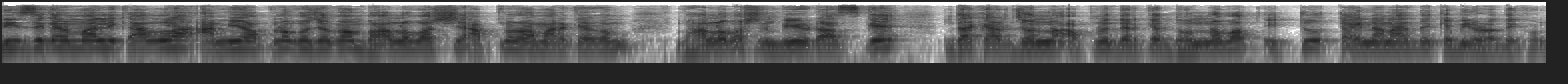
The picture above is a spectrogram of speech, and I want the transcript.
রিজিকের মালিক আল্লাহ, আমি আপনাকে যেরকম ভালোবাসি, আপনারা আমার কীরকম ভালোবাসেন ভিডিওটা আজকে দেখার জন্য আপনাদেরকে ধন্যবাদ। একটু টাইনা না দেখে ভিডিওটা দেখুন।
